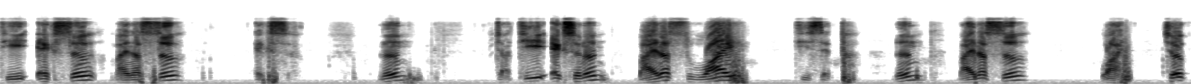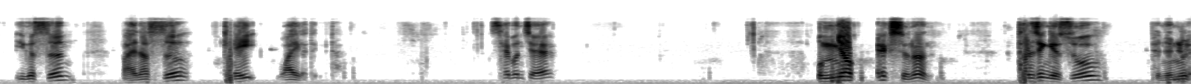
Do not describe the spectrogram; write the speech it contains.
dx 마이너스 x는 자 dx는 마이너스 y d 세타는 마이너스 y 즉 이것은 마이너스 ky가 됩니다. 세 번째 응력 x는 탄생계수 변형률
